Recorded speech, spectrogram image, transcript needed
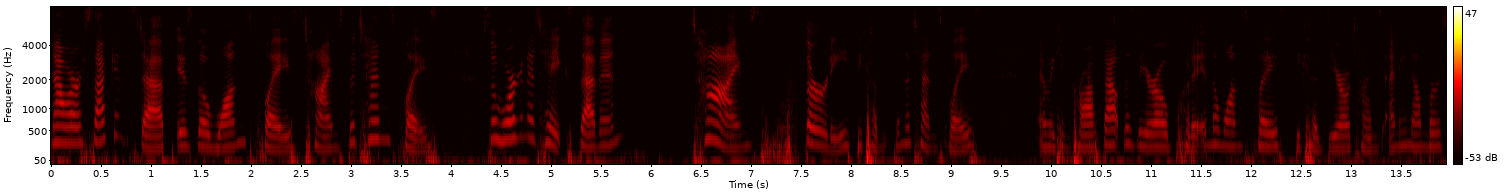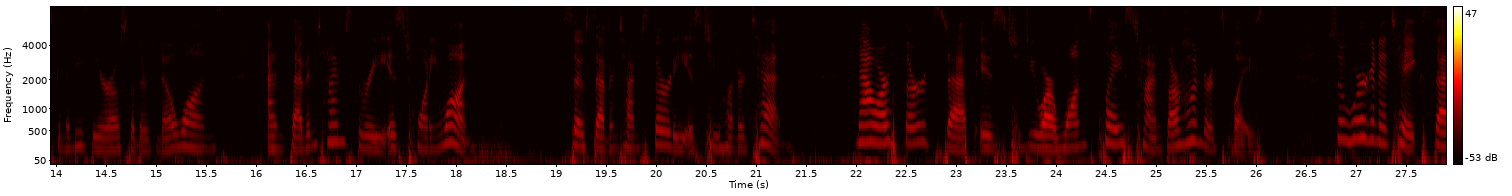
Now our second step is the ones place times the tens place. So we're going to take 7 times 30, because it's in the tens place, and we can cross out the 0, put it in the ones place, because 0 times any number is going to be 0, so there's no ones, and 7 times 3 is 21. So 7 times 30 is 210. Now our third step is to do our ones place times our hundreds place. So we're going to take 7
